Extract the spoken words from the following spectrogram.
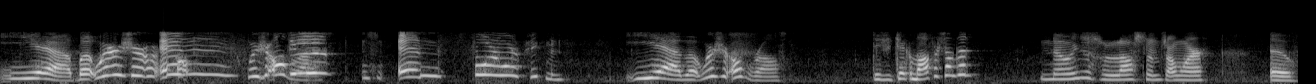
Yeah, but where's your And oh, where's your overalls? and four more Pikmin. Yeah, but where's your overalls? Did you take them off or something? No, he just lost them somewhere. Oh,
